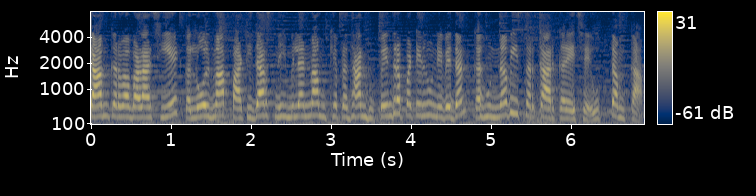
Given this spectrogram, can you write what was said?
કામ કરવા વાળા છીએ. કલોલમાં પાટીદાર સ્નેહમિલનમાં મુખ્યપ્રધાન ભૂપેન્દ્ર પટેલનું નિવેદન કહ્યું નવી સરકાર કરે છે, ઉત્તમ કામ.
